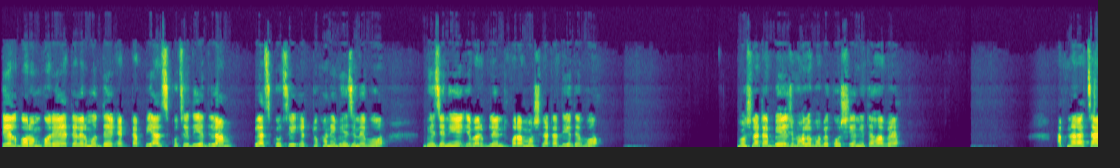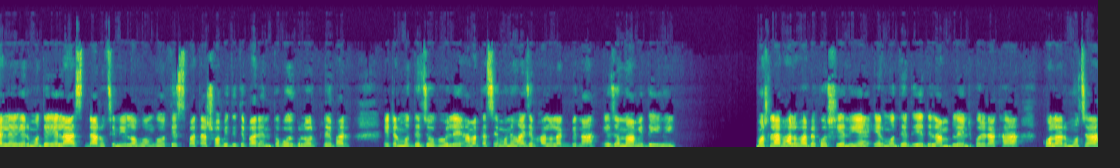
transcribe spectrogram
তেল গরম করে তেলের মধ্যে একটা পেঁয়াজ কুচি দিয়ে দিলাম। পেঁয়াজ কুচি একটুখানি ভেজে নেব। ভেজে নিয়ে এবার ব্লেন্ড করা মশলাটা দিয়ে দেব। মশলাটা বেশ ভালোভাবে কষিয়ে নিতে হবে। আপনারা চাইলে এর মধ্যে এলাচ, দারুচিনি, লবঙ্গ, তেজপাতা সবই দিতে পারেন, তবে ওইগুলোর ফ্লেভার এটার মধ্যে যোগ হলে আমার কাছে মনে হয় যে ভালো লাগবে না। এজন্য আমি দিইনি। মশলা ভালোভাবে কষিয়ে নিয়ে এর মধ্যে দিয়ে দিলাম ব্লেন্ড করে রাখা কলার মোচা।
